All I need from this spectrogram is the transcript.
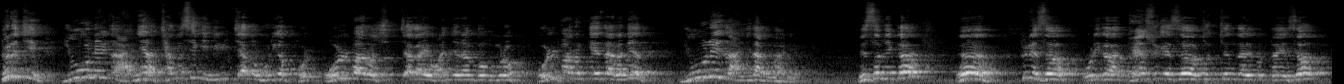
그렇지 윤회가 아니야. 창세기 1장을 우리가 볼- 올바로 십자가의 완전한 복음으로 올바로 깨달으면 윤회가 아니다 그 말이야. 믿습니까? 예. 그래서 우리가 계속해서 첫째 날부터 해서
